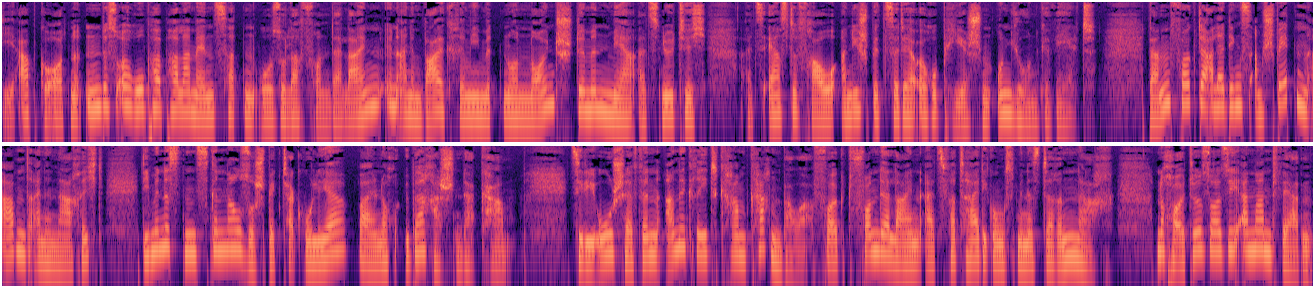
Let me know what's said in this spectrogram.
Die Abgeordneten des Europaparlaments hatten Ursula von der Leyen in einem Wahlkrimi mit nur neun Stimmen mehr als nötig als erste Frau an die Spitze der Europäischen Union gewählt. Dann folgte allerdings am späten Abend eine Nachricht, die mindestens genauso spektakulär, weil noch überraschender kam. CDU-Chefin Annegret Kramp-Karrenbauer folgt von der Leyen als Verteidigungsministerin nach. Noch heute soll sie ernannt werden.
